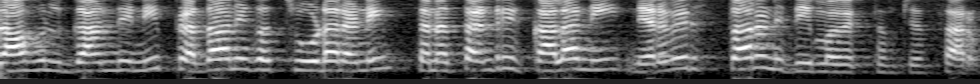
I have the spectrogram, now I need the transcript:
రాహుల్ గాంధీని ప్రధానిగా చూడాలని తన తండ్రి కళని నెరవేరుస్తానని ధీమా వ్యక్తం చేశారు.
